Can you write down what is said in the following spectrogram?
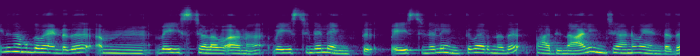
ഇനി നമുക്ക് വേണ്ടത് വേസ്റ്റ് അളവാണ് വേസ്റ്റിന്റെ ലെങ്ത്ത് വേസ്റ്റിന്റെ ലെങ്ത്ത് വരുന്നത് പതിനാല് ഇഞ്ചാണ് വേണ്ടത്.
